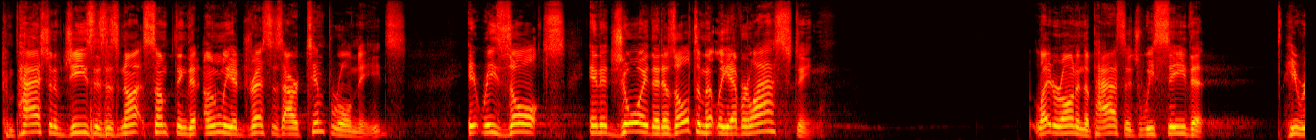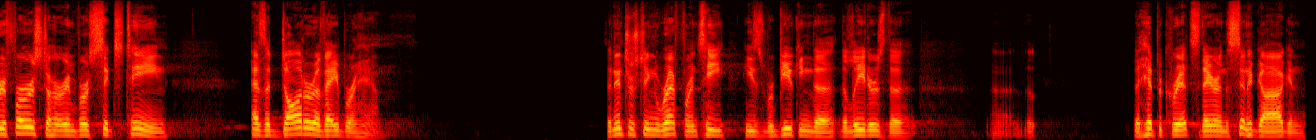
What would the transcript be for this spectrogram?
Compassion of Jesus is not something that only addresses our temporal needs, it results in a joy that is ultimately everlasting. Later on in the passage, we see that he refers to her in verse 16 as a daughter of Abraham. It's an interesting reference. He, he's rebuking the, the leaders, the, uh, the, the hypocrites there in the synagogue, and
